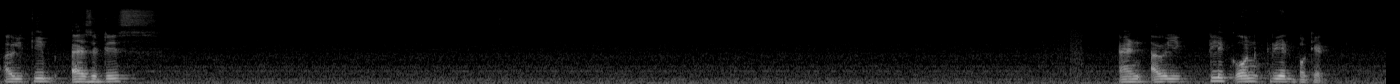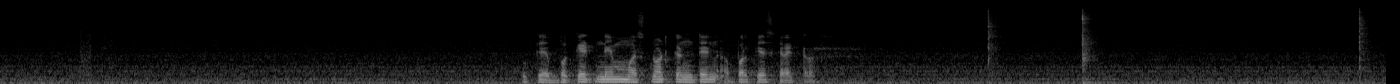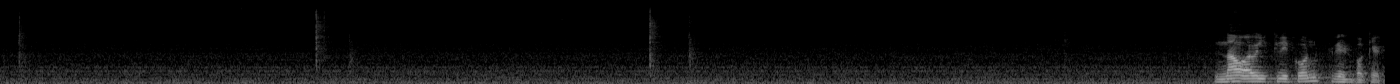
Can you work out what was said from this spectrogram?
I will keep as it is and I will click on create bucket okay bucket name must not contain uppercase character now I will click on create bucket.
